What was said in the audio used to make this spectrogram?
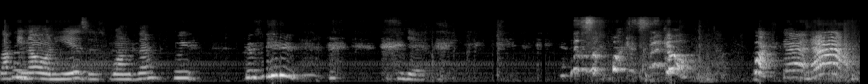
Lucky no one hears is one of them. Yeah. This is a fucking sneaker! Fuck that now!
